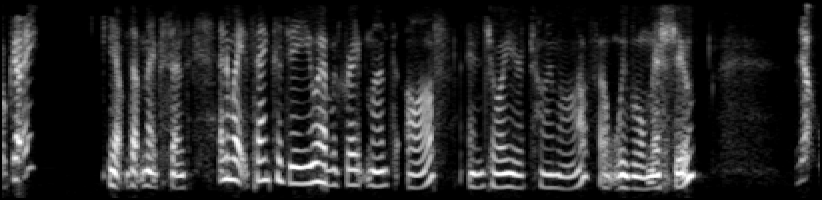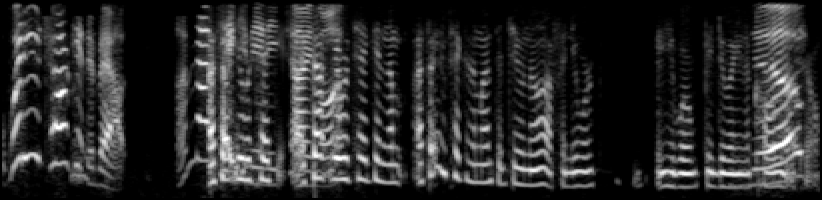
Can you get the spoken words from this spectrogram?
Okay? Yeah, that makes sense. Anyway, thank you, Dee. You have a great month off. Enjoy your time off. Uh, we will miss you. No, what are you talking about? I'm not I thought taking you were any taking. time I thought off. you were taking the. I thought you were taking the month of June off, and you weren't you won't be doing the nope. call show.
